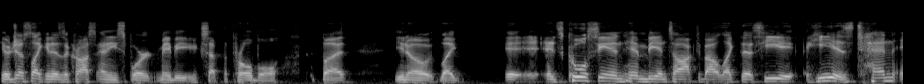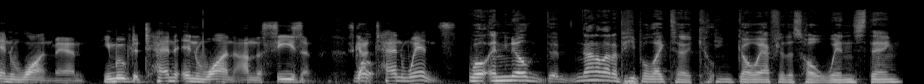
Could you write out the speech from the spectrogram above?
you know, just like it is across any sport, maybe except the Pro Bowl. But you know, like it, it's cool seeing him being talked about like this. He he is ten and one, man. He moved to ten and one on the season. He's got well, 10 wins. Well, and you know, not a lot of people like to go after this whole wins thing.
